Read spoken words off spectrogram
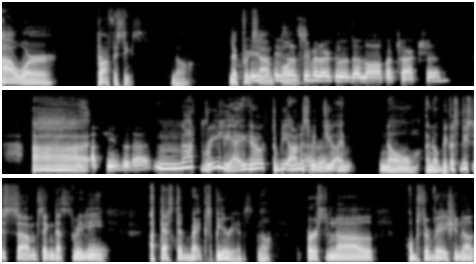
our prophecies. No, like for example, is, is that similar to the law of attraction? Uh, akin to that? Not really. I you know to be honest not with really. you, I'm no, I know because this is something that's really okay. attested by experience. No, personal observational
